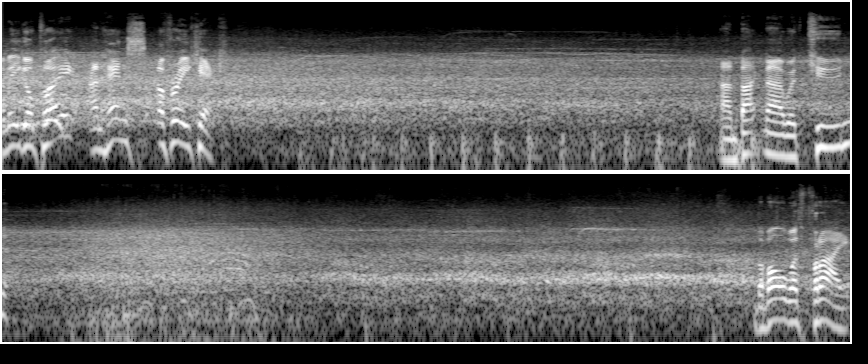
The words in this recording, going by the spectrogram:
Illegal play, and hence a free kick. And back now with Kuhn. The ball with Frey.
